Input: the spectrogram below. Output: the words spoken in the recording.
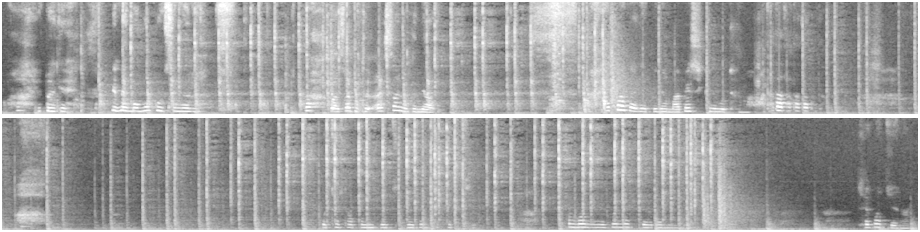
아, 또 이게 입에 뭐 먹고 있으면은. 아, 와사비 그 알싸니 그냥. 혓바닥에 그냥 마비시키는 것처럼 막 와다다다다다 어쩌자고 이게 집에 생겼겠지. 한 번이면 끝낼 줄 알았는데. 세 번째라니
